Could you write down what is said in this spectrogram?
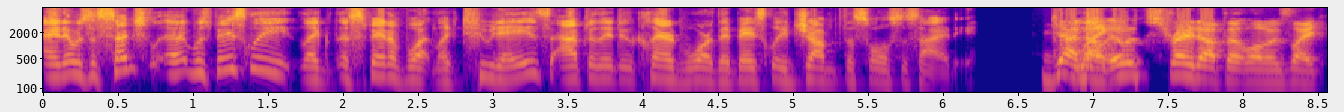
And it was essentially it was basically like a span of what like two days after they declared war, they basically jumped the Soul Society. Yeah, like, no, it was straight up that it was like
